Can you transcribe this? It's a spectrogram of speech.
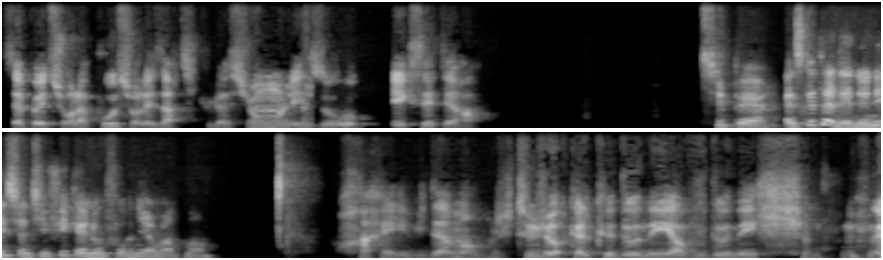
ça peut être sur la peau, sur les articulations, les os, etc. Super. Est-ce que tu as des données scientifiques à nous fournir maintenant? Ah, Évidemment, j'ai toujours quelques données à vous donner.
